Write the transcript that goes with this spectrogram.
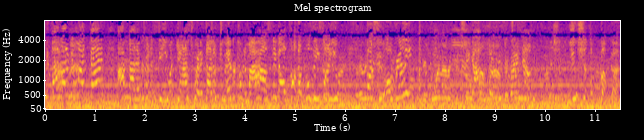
If I let him in like that, I'm not ever gonna see you again. I swear to God, don't you ever come to my house, nigga. I'll call the police on you. Fuck you. Oh, really? You're going out of control. Nigga, I'm Calm gonna down. visit right now. You shut the fuck up.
